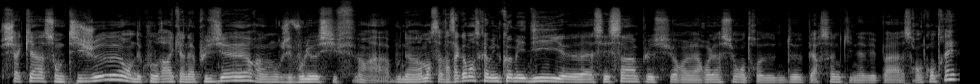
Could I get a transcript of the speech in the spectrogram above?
chacun a son petit jeu, on découvrira qu'il y en a plusieurs. Donc j'ai voulu aussi, à bout d'un moment, ça, ça, commence comme une comédie euh, assez simple sur la relation entre deux personnes qui n'avaient pas à se rencontrer.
